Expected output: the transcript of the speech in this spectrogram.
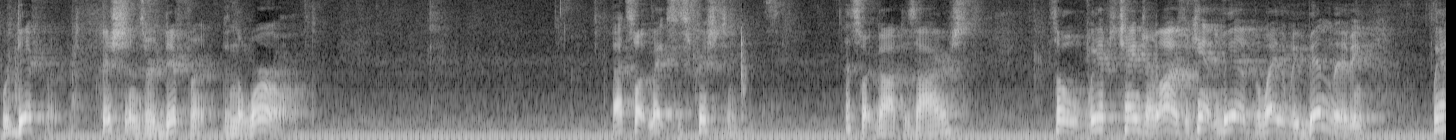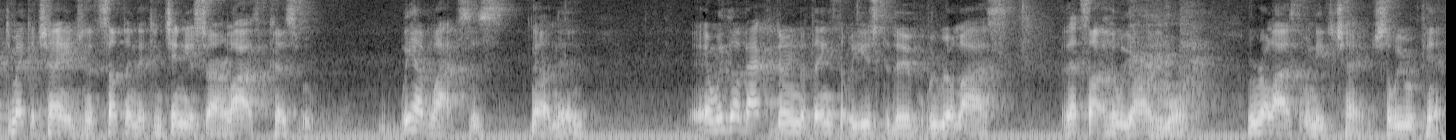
We're different. Christians are different than the world. That's what makes us Christians. That's what God desires. So we have to change our lives. We can't live the way that we've been living. We have to make a change, and it's something that continues through our lives because we have lapses now and then. And we go back to doing the things that we used to do, but we realize that's not who we are anymore. We realize that we need to change, so we repent.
